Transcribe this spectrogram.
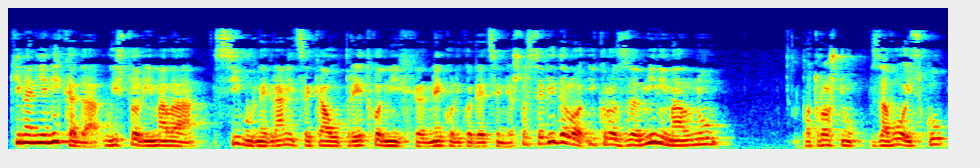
Kina nije nikada u istoriji imala sigurne granice kao u prethodnih nekoliko decenija, što se videlo i kroz minimalnu potrošnju za vojsku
